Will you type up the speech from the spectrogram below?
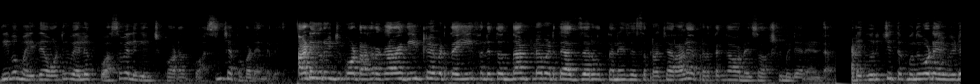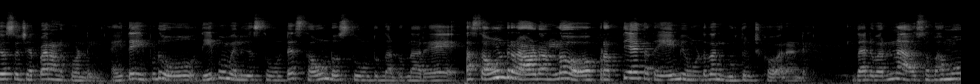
దీపం అయితే ఒకటి వెలుగు కోసం వెలిగించుకోవడం కోసం చెప్పబడినవి. వాటి గురించి కూడా రకరకాల దీంట్లో పెడితే ఈ ఫలితం దాంట్లో పెడితే అది జరుగుతుందనే చేసే ప్రచారాలు విపరీతంగా ఉన్నాయి సోషల్ మీడియా నిండా. వాటి గురించి ఇంతకు ముందు కూడా నేను వీడియోస్లో చెప్పాను అనుకోండి. అయితే ఇప్పుడు దీపం వెలిగిస్తూ ఉంటే సౌండ్ వస్తూ ఉంటుంది అంటున్నారే ఆ సౌండ్ రావడంలో ప్రత్యేకత ఏమీ ఉండదని గుర్తుంచుకోవాలండి. దాని వలన శుభము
